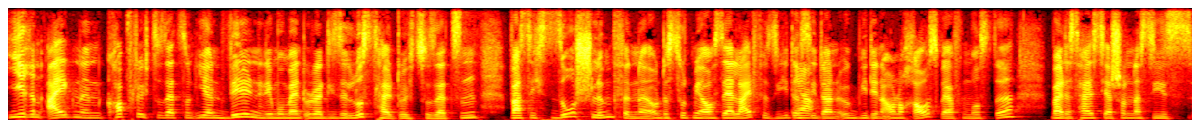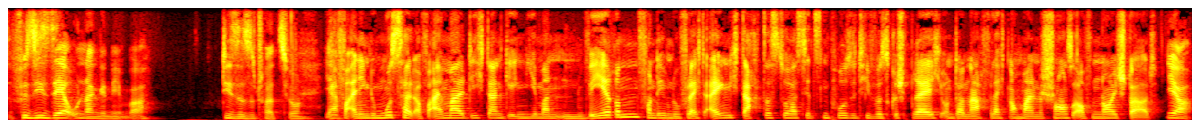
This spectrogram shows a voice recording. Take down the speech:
ihren eigenen Kopf durchzusetzen und ihren Willen in dem Moment oder diese Lust halt durchzusetzen, was ich so schlimm finde. Und es tut mir auch sehr leid für sie, dass Ja. sie dann irgendwie den auch noch rauswerfen musste, weil das heißt ja schon, dass sie es für sie sehr unangenehm war, diese Situation. Ja, vor allen Dingen, du musst halt auf einmal dich dann gegen jemanden wehren, von dem du vielleicht eigentlich dachtest, du hast jetzt ein positives Gespräch und danach vielleicht nochmal eine Chance auf einen Neustart. Ja,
